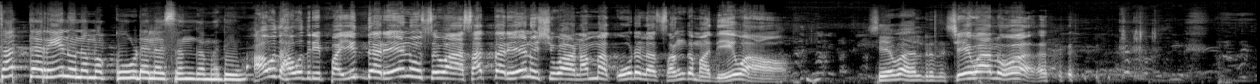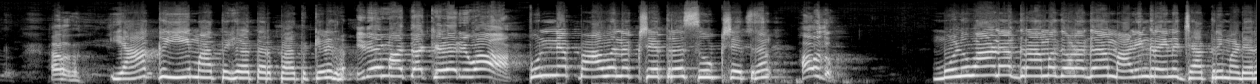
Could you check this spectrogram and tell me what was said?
ಸತ್ತರೇನು ನಮ್ಮ ಕೂಡಲ ಸಂಗಮ ದೇವ. ಹೌದ್ ಹೌದ್ರಿಪ್ಪ ಇದ್ದರೇನು ಶಿವ ಸತ್ತರೇನು ಶಿವ ನಮ್ಮ ಕೂಡಲ ಸಂಗಮ ದೇವ. ಸೇವಾ ಅಲ್ರಿ. ಸೇವಾಲು ಹೌದು. ಯಾಕೆ ಈ ಮಾತು ಹೇಳ್ತಾರಪ್ಪ ಅಂತ ಕೇಳಿದ್ರು? ಇದೇ ಮಾತಾ ಕೇಳರಿವಾ ಪುಣ್ಯ ಪಾವನ ಕ್ಷೇತ್ರ ಸುಕ್ಷೇತ್ರ. ಹೌದು. ಮುಳುವಾಡ ಗ್ರಾಮದೊಳಗ ಮಾಳಿಂಗ್ರೈನ ಜಾತ್ರೆ ಮಾಡ್ಯಾರ.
